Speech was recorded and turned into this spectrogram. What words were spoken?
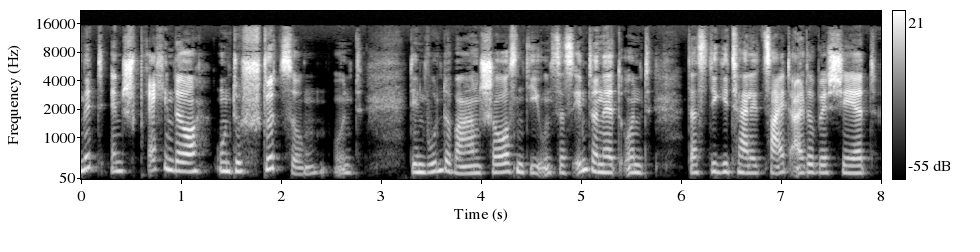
mit entsprechender Unterstützung und den wunderbaren Chancen, die uns das Internet und das digitale Zeitalter beschert,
